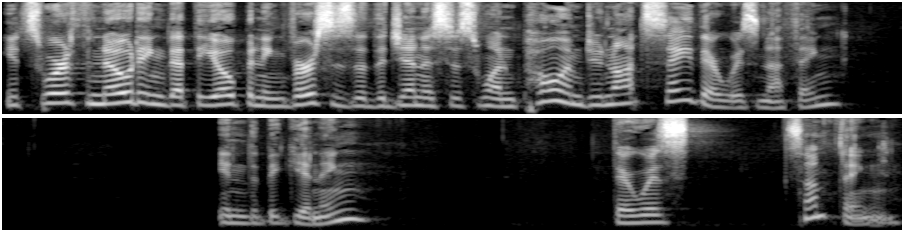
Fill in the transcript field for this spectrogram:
It's worth noting that the opening verses of the Genesis 1 poem do not say there was nothing in the beginning. There was something,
